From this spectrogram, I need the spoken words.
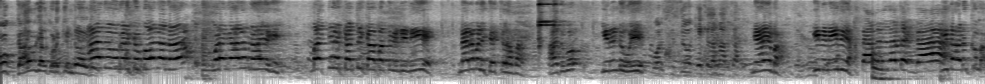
முக்காவுகள் கொடுக்கின்றார்கள். அது உங்களுக்கு போதாதா? உலகாலம் நாயகி மக்களை கட்டி காப்பாற்ற வேண்டிய நீ நரபலி கேட்கலாமா? அதுவும் இரண்டு உயிர். ஒரு சிசுவை கேட்கலாமா நியாயமா? இது நீதியா? இது அடுக்குமா?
